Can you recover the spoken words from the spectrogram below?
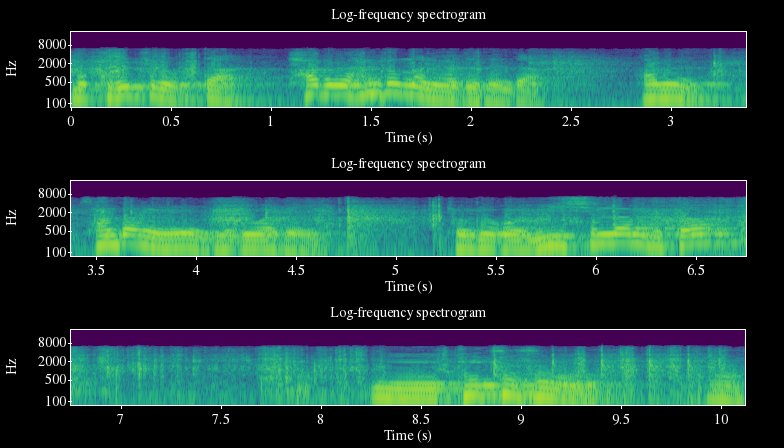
뭐 그럴 필요 없다. 하루에 한 번만 외워도 된다. 하는 상당히 민중화된 종교고 이 신라부터 이 대처승 어,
